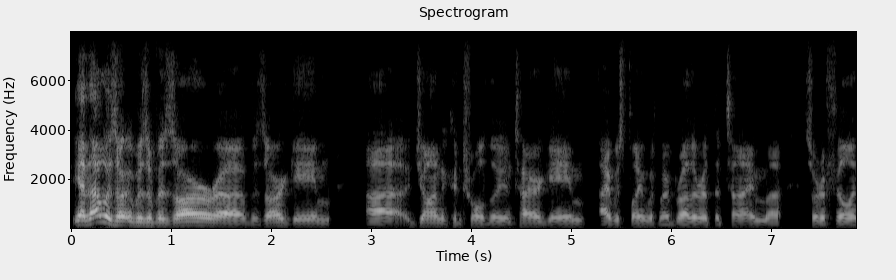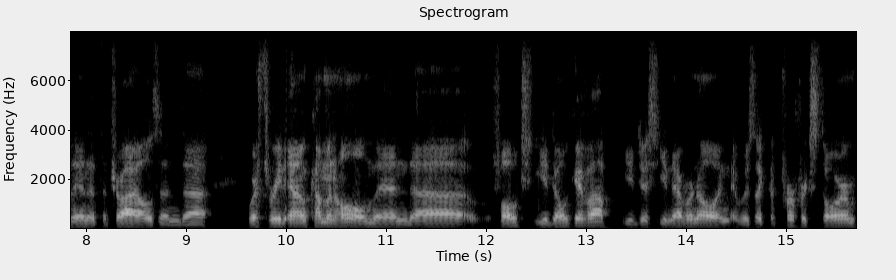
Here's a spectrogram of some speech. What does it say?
yeah, that was a, it was a bizarre bizarre game. John controlled the entire game. I was playing with my brother at the time sort of filling in at the trials, and uh, we're three down coming home. And uh, folks, you don't give up. You just you never know. And it was like the perfect storm.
